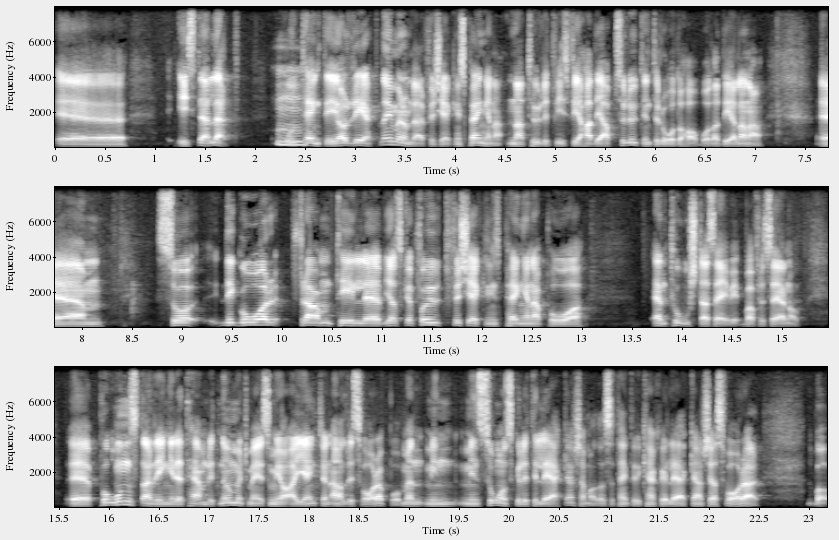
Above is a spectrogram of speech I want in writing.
eh, istället. Och tänkte, jag räknar ju med de där försäkringspengarna, naturligtvis, för jag hade absolut inte råd att ha båda delarna. Ehm, så det går fram till, jag ska få ut försäkringspengarna på en torsdag säger vi, bara för att säga något. Eh, på onsdagen ringer ett hemligt nummer till mig som jag egentligen aldrig svarar på. Men min, min son skulle till läkaren samma dag, så jag tänkte det kanske är läkaren, så jag svarar. Så bara,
